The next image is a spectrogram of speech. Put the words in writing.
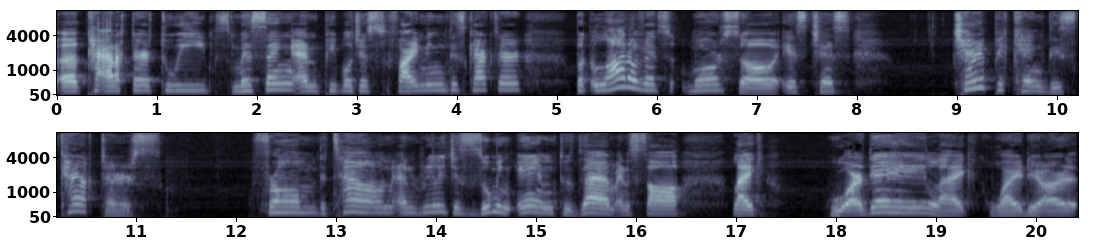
a character Tui's missing and people just finding this character. But a lot of it more so is just cherry picking these characters from the town and really just zooming in to them and saw like who are they like why they are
